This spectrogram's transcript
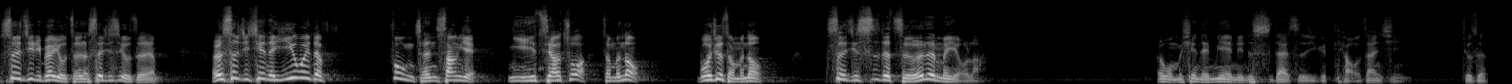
设计里边有责任？设计师有责任，而设计现在一味的奉承商业，你只要做怎么弄，我就怎么弄，设计师的责任没有了。而我们现在面临的时代是一个挑战性，就是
